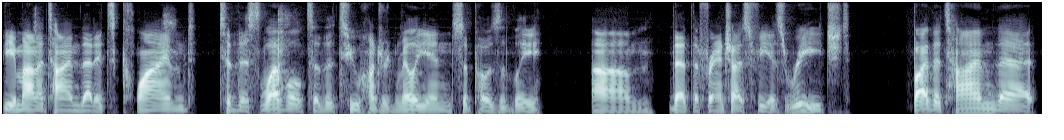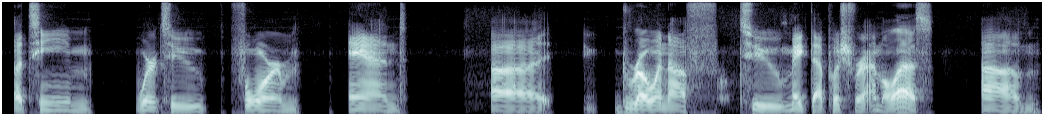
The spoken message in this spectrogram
the amount of time that it's climbed to this level, to the 200 million supposedly um, that the franchise fee has reached, by the time that a team were to form and uh, grow enough to make that push for MLS, um,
